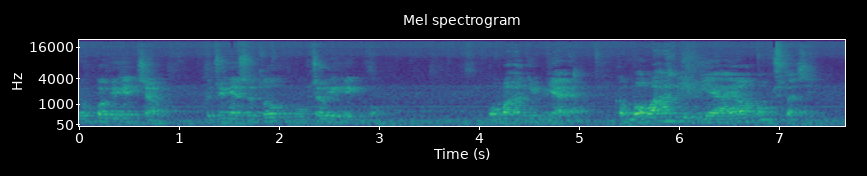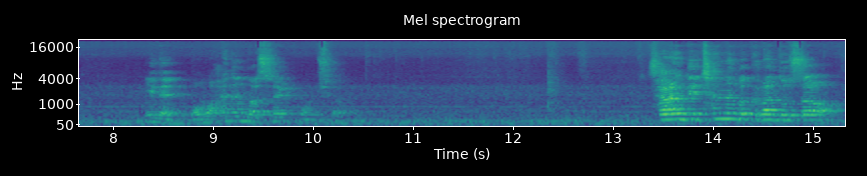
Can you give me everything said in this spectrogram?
용법이겠죠. 그 중에서도 목적이겠고 뭐뭐 하기 위하여. 그럼 뭐뭐 하기 위하여 멈추다지. 얘는 뭐뭐 하는 것을 멈추다. 사람들이 찾는 거 그만뒀어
